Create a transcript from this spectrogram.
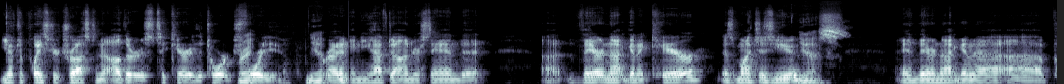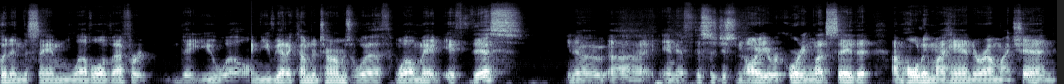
you have to place your trust in others to carry the torch right. for you yep. right and you have to understand that uh, they're not going to care as much as you yes and they're not going to uh, put in the same level of effort that you will and you've got to come to terms with well maybe if this you know, uh, and if this is just an audio recording, let's say that I'm holding my hand around my chin.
